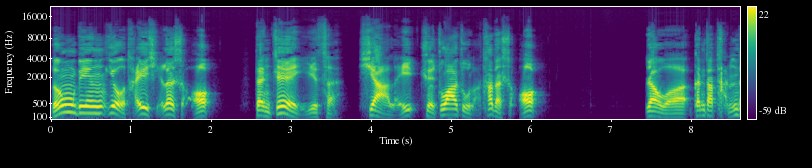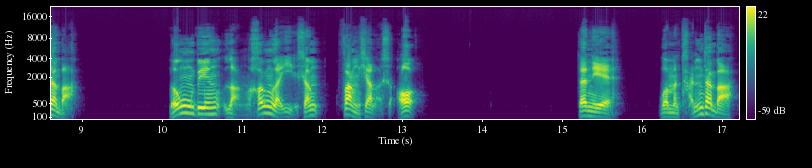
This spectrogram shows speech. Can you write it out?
龙兵又抬起了手，但这一次夏雷却抓住了他的手。让我跟他谈谈吧。龙兵冷哼了一声，放下了手。丹尼，我们谈谈吧。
